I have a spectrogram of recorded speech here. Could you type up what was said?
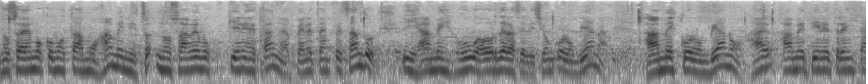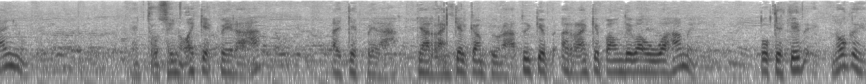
No sabemos cómo está Mohamed, ni no sabemos quiénes están. Apenas está empezando. Y James es jugador de la selección colombiana. James es colombiano. Ja- James tiene 30 años. Entonces no hay que esperar. Hay que esperar que arranque el campeonato y que arranque para dónde va a jugar James. Porque es que, no, que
